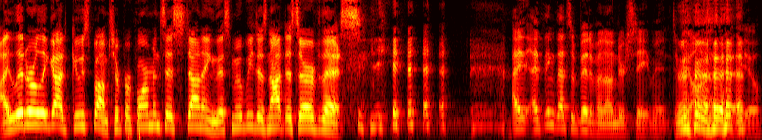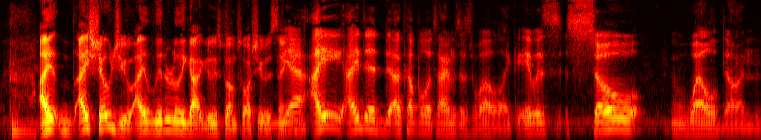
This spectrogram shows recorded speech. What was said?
I literally got goosebumps. Her performance is stunning. This movie does not deserve this. yeah. I, I think that's a bit of an understatement, to be honest with you. I I showed you. I literally got goosebumps while she was singing. Yeah, I I did a couple of times as well. Like it was so well done,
